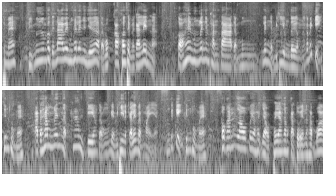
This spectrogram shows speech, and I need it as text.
ใช่ไหมฝีมือมันฝึกกันได้เว้ยมึงแค่เล่นเยอะๆอะแต่ว่าคอนเซ็ปต์ในการเล่นน่ะต่อให้มึงเล่นเป็นพันตา แต่มึงเล่นแบบวิธีเดิมมันก็ไม่เก่งขึ้นถูกไหมอะแต่ถ้ามึงเล่นแบบห้าสิบเกมแต่มึงเปลี่ยนวิธีการเล่นแบบใหม่อะมึงก็เก่งขึ้นถูกไหมเพราะงั้นเราอย่าพยายามจำกัดตัวเองนะครับว่า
